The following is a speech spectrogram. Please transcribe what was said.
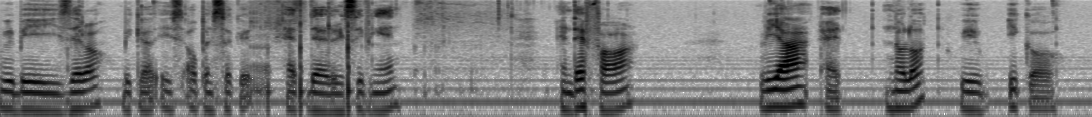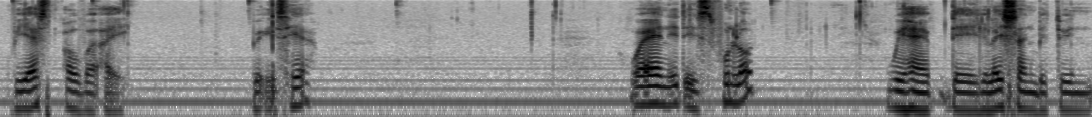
will be zero because it's open circuit at the receiving end. And therefore VR at no load will equal Vs over A which is here when it is full load we have the relation between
